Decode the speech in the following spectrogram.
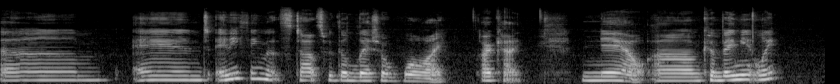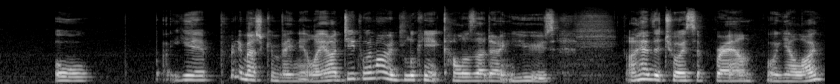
um, and anything that starts with the letter Y. Okay, now um, conveniently, or yeah, pretty much conveniently, I did when I was looking at colours I don't use, I had the choice of brown or yellow.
